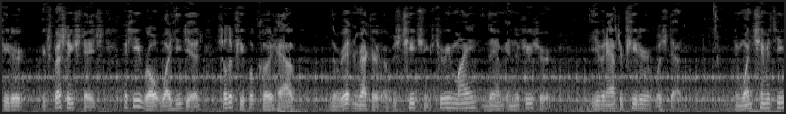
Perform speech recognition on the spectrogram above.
Peter expressly states that he wrote what he did so the people could have the written record of his teachings to remind them in the future, even after Peter was dead. In 1 Timothy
